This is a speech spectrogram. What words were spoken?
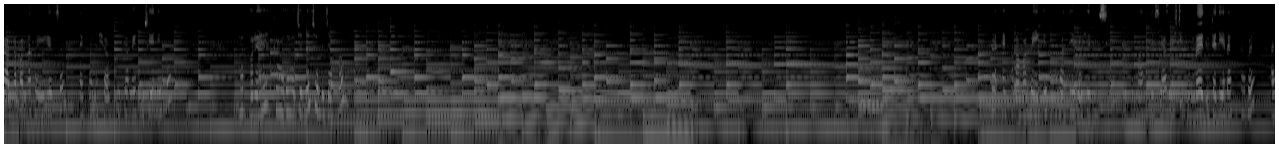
রান্না বান্না হয়ে গেছে। এখন সব কিছু আমি গুছিয়ে নিব। তারপরে খাওয়া দাওয়ার জন্য চলে যাব। এখন আমার মেয়েকে খাবার দিয়ে বসে দিচ্ছি। মাছ দিচ্ছি আর মিষ্টি কুমড়া এই দুইটা দিয়ে নাকি খাবে। আর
